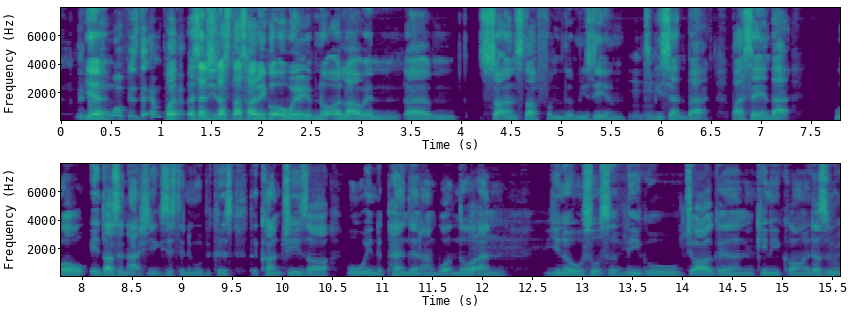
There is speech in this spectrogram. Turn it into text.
Yeah. Commonwealth is the empire. But essentially, that's that's how they got away with not allowing um, certain stuff from the museum Mm-hmm. to be sent back by saying that well, it doesn't actually exist anymore because the countries are all independent and whatnot, and you know all sorts of legal jargon and guinea corn. It doesn't There's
